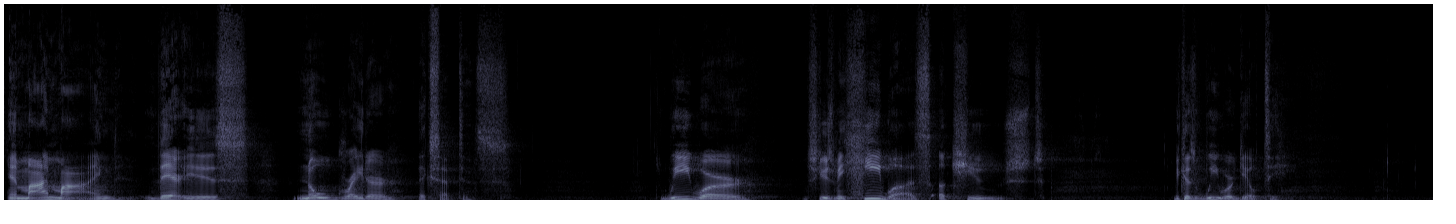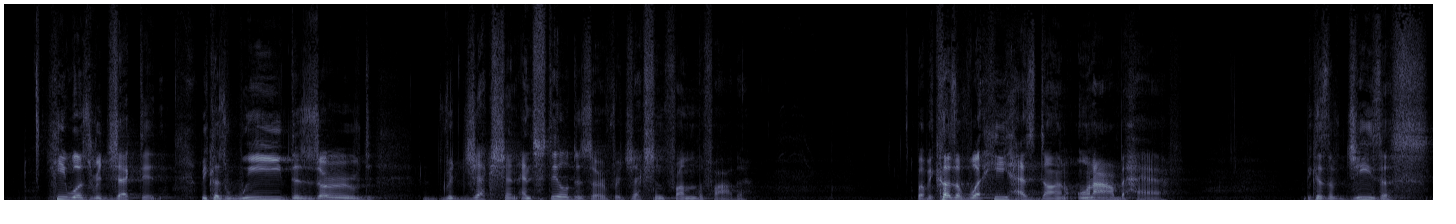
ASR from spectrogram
In my mind, there is no greater acceptance. We were, excuse me, he was accused because we were guilty. He was rejected because we deserved rejection and still deserve rejection from the Father. But because of what he has done on our behalf, because of Jesus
